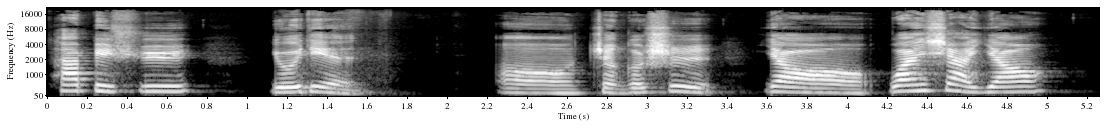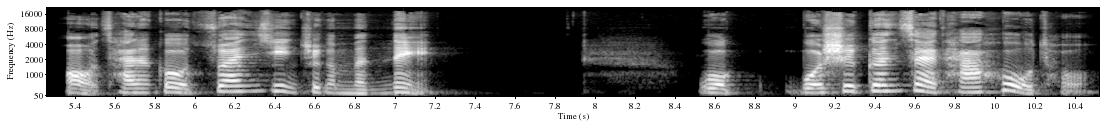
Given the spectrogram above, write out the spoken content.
他必须有一点，呃，整个是要弯下腰哦，才能够钻进这个门内。我我是跟在他后头。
